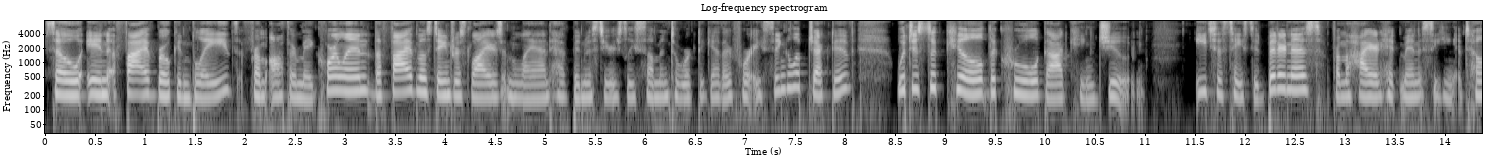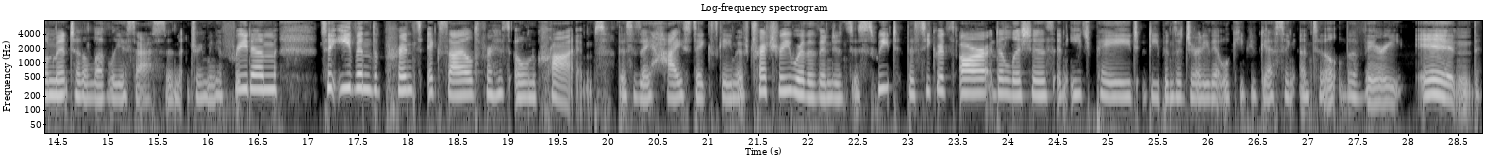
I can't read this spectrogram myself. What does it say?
So, in Five Broken Blades from author Mai Corland, the five most dangerous liars in the land have been mysteriously summoned to work together for a single objective, which is to kill the cruel God King June. Each has tasted bitterness, from the hired hitman seeking atonement to the lovely assassin dreaming of freedom, to even the prince exiled for his own crimes. This is a high stakes game of treachery where the vengeance is sweet, the secrets are delicious, and each page deepens a journey that will keep you guessing until the very end.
